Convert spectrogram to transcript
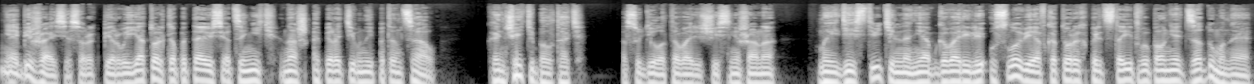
«Не обижайся, сорок первый, я только пытаюсь оценить наш оперативный потенциал». «Кончайте болтать», — осудила товарища Снежана. Мы действительно не обговорили условия, в которых предстоит выполнять задуманное.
